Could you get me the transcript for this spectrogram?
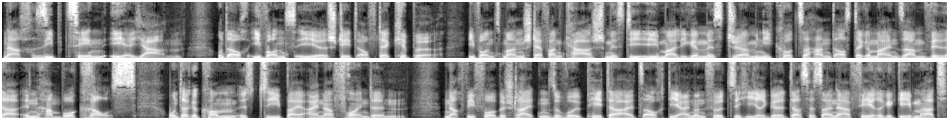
nach 17 Ehejahren. Und auch Yvonnes Ehe steht auf der Kippe. Yvonnes Mann Stefan K. schmiss die ehemalige Miss Germany kurzerhand aus der gemeinsamen Villa in Hamburg raus. Untergekommen ist sie bei einer Freundin. Nach wie vor bestreiten sowohl Peter als auch die 41-Jährige, dass es eine Affäre gegeben hat.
